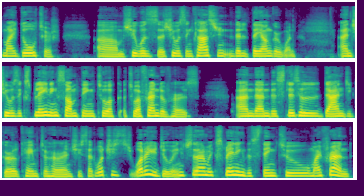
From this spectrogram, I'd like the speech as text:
My daughter, um, she was uh, she was in class, the, the younger one, and she was explaining something to a to a friend of hers. And then this little dandy girl came to her and she said, "What she's what are you doing?" She said, "I'm explaining this thing to my friend."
